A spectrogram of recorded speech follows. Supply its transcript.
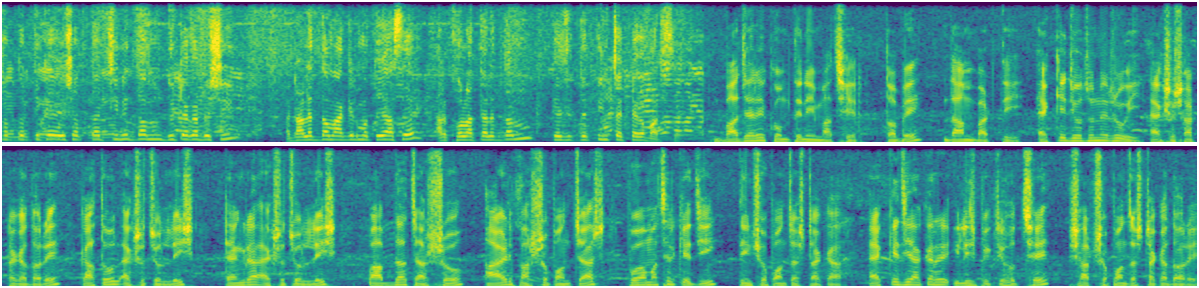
সপ্তাহ থেকে এই সপ্তাহে চিনির দাম দুই টাকা বেশি। ডালের দাম আগের মতোই আছে, আর খোলা তেলের দাম কেজিতে তিন, চার টাকা বাড়ছে। বাজারে কমতে নেই মাছের, তবে দাম বাড়তি। এক কেজি ওজনের রুই একশো ষাট টাকা দরে, কাতল একশো চল্লিশ, ট্যাংরা একশো চল্লিশ, পাবদা চারশো, আড় পাঁচশো পঞ্চাশ, পোয়া মাছের কেজি তিনশো পঞ্চাশ টাকা। এক কেজি আকারের ইলিশ বিক্রি হচ্ছে সাতশো পঞ্চাশ টাকা দরে।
